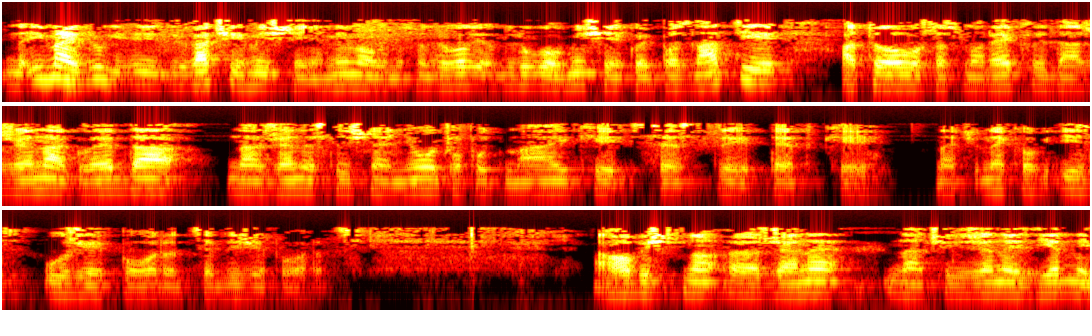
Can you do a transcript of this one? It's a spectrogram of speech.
ima i drugi, drugačijih mišljenja, mi imamo drugo, drugo mišljenje koje je poznatije, a to je ovo što smo rekli da žena gleda na žene slične njoj poput majke, sestre, tetke, znači nekog iz uže porodice, bliže porodice. A obično e, žene, znači žene iz jedne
